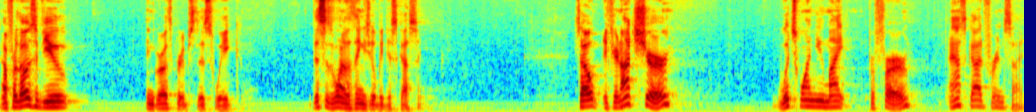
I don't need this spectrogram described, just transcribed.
Now, for those of you in growth groups this week, this is one of the things you'll be discussing. So, if you're not sure which one you might prefer, ask God for insight.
